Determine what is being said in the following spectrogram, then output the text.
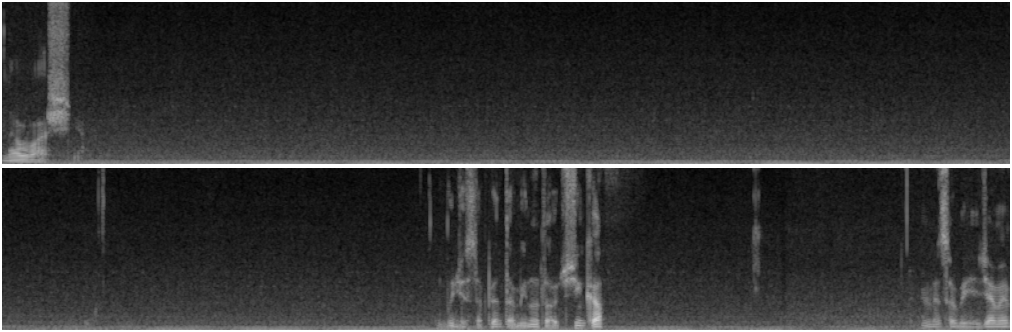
No właśnie. Dwudziesta piąta minuta odcinka. My sobie jedziemy.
